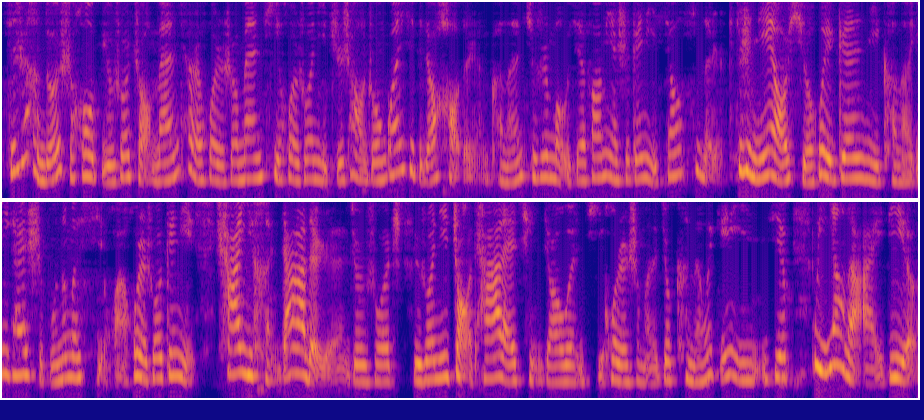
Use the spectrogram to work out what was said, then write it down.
其实很多时候，比如说找 mentor，或者说 mentee，或者说你职场中关系比较好的人，可能其实某些方面是跟你相似的人，就是你也要学会跟你可能一开始不那么喜欢，或者说跟你差异很大的人，就是说，比如说你找他来请教问题或者什么的，就可能会给你一些不一样的 idea。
